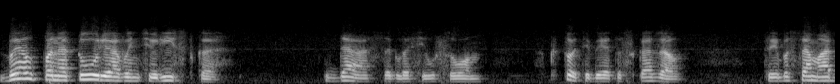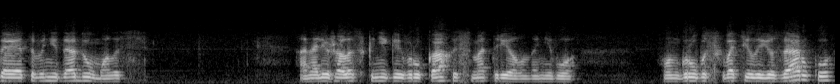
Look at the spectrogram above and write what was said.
Белл по натуре авантюристка». «Да», — согласился он. «Кто тебе это сказал? Ты бы сама до этого не додумалась». Она лежала с книгой в руках и смотрела на него. Он грубо схватил ее за руку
